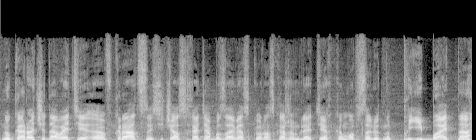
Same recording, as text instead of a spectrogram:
Ну, короче, давайте э, вкратце сейчас хотя бы завязку расскажем для тех, кому абсолютно поебать на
